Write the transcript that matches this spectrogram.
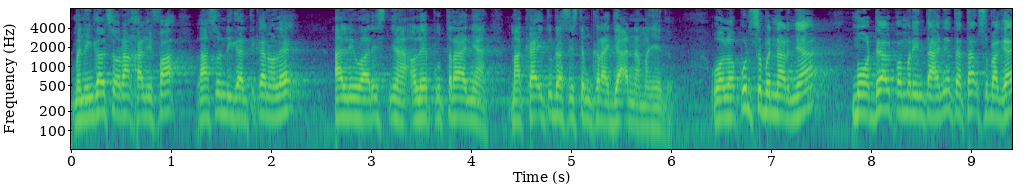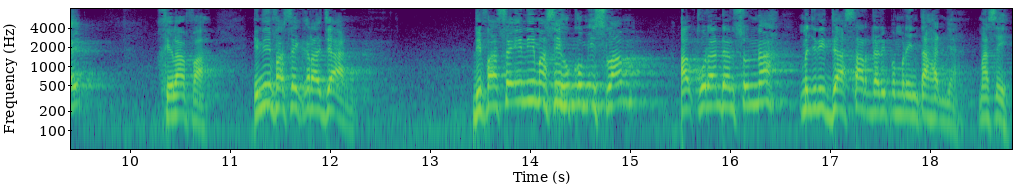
Meninggal seorang khalifah langsung digantikan oleh ahli warisnya, oleh putranya. Maka itu sudah sistem kerajaan namanya itu. Walaupun sebenarnya model pemerintahnya tetap sebagai khilafah. Ini fase kerajaan. Di fase ini masih hukum Islam, Al-Quran dan Sunnah menjadi dasar dari pemerintahannya. Masih.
